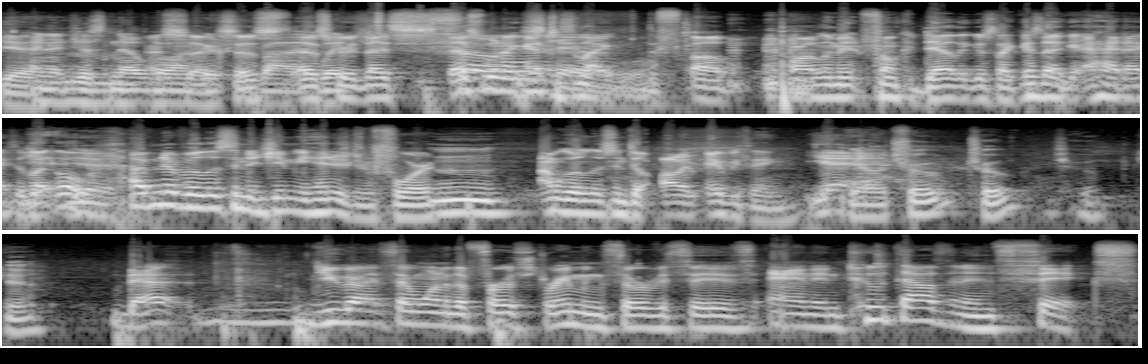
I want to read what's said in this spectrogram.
Yeah. and it just no That longer sucks. That's, survived. that's, which- great. that's, that's when I got into like uh, Parliament Funkadelic. It's like it's like I had acted like, oh, Yeah. I've never listened to Jimi Hendrix before. I'm going to listen to all, everything. yeah, Yo, true, true, true. Yeah. That you guys said one of the first streaming services and in 2006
